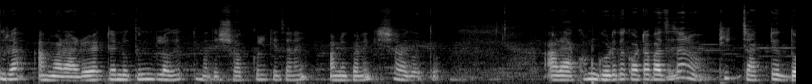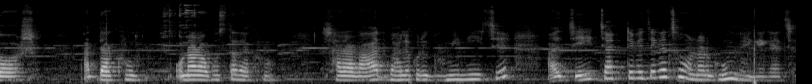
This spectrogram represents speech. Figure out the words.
বন্ধুরা, আমার আরও একটা নতুন ব্লগে তোমাদের সকলকে জানাই অনেক অনেক স্বাগত। আর এখন ঘড়িতে কটা বাজে জানো? ঠিক চারটে দশ। আর দেখো, ওনার অবস্থা দেখো। সারা রাত ভালো করে ঘুমিয়ে নিয়েছে, আর যেই চারটে বেজে গেছে, ওনার ঘুম ভেঙে গেছে।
